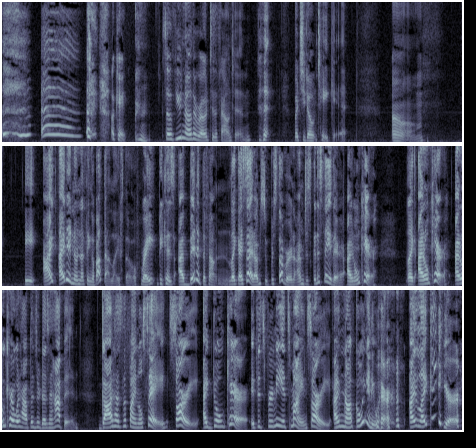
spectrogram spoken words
okay so if you know the road to the fountain but you don't take it um it I I didn't know nothing about that life though, right? Because I've been at the fountain. Like I said, I'm super stubborn. I'm just to stay there. I don't care. Like, I don't care. I don't care what happens or doesn't happen. God has the final say. Sorry, I don't care. If it's for me, it's mine. Sorry, I'm not going anywhere. I like it here.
